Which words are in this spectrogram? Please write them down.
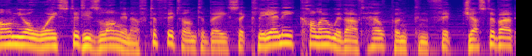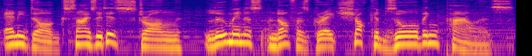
on your waist it is long enough to fit onto basically any collar without help and can fit just about any dog size it is strong, luminous and offers great shock absorbing powers.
